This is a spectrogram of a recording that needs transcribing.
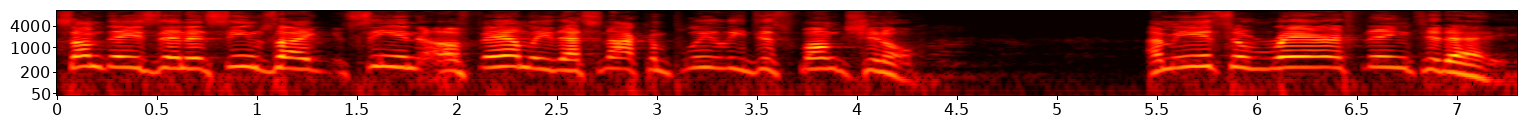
Some days then it seems like seeing a family that's not completely dysfunctional. I mean, it's a rare thing today.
